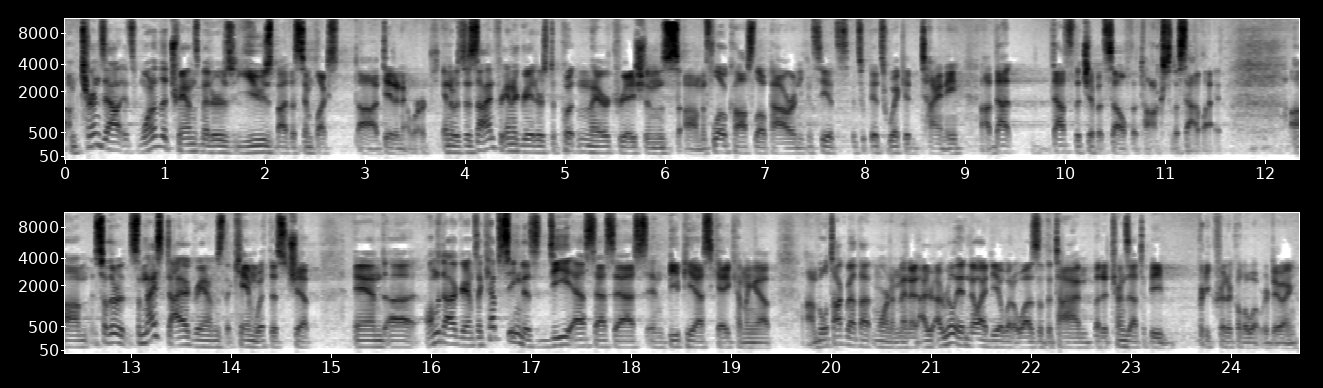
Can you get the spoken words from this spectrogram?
Um, turns out it's one of the transmitters used by the simplex uh, data network. And it was designed for integrators to put in their creations. Um, it's low cost, low power, and you can see it's, it's, it's wicked tiny. Uh, that, that's the chip itself that talks to the satellite. Um, so there are some nice diagrams that came with this chip. And uh, on the diagrams, I kept seeing this DSSS and BPSK coming up. Um, but we'll talk about that more in a minute. I, I really had no idea what it was at the time, but it turns out to be pretty critical to what we're doing.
